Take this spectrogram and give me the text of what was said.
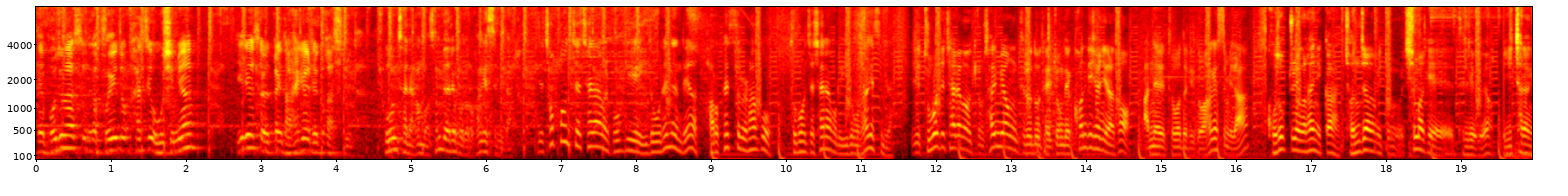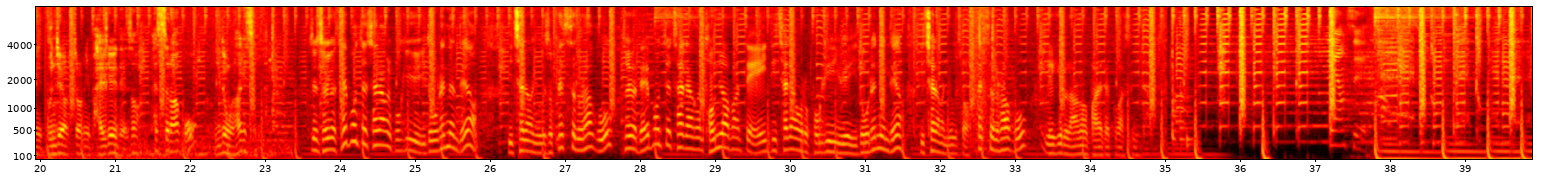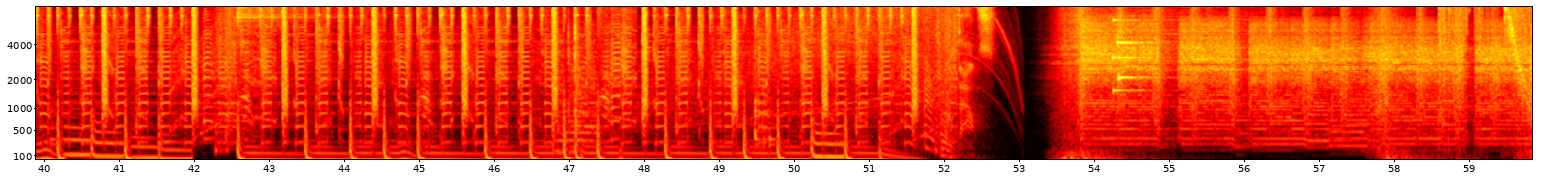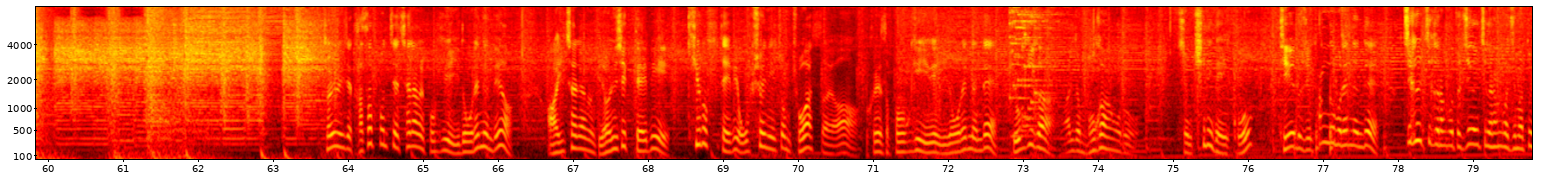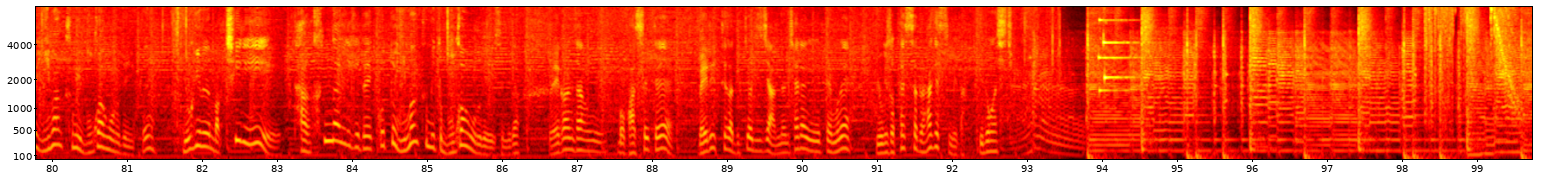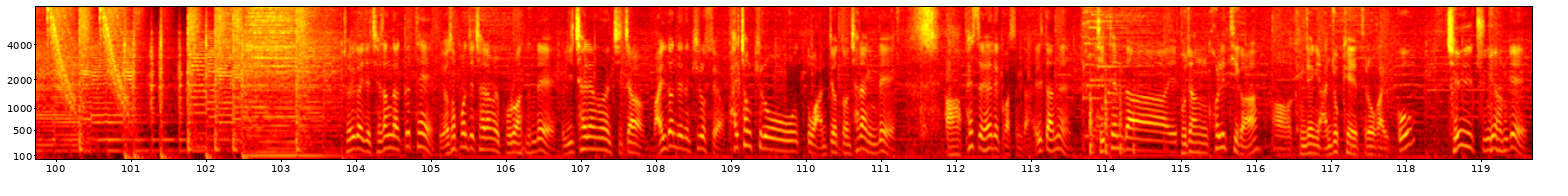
제가 보증할 수 있는 구해족까지 오시면 1에서 10까지 다 해결될 것 같습니다. 좋은 차량 한번 선별해 보도록 하겠습니다. 이제 첫 번째 차량을 보기 위해 이동을 했는데요. 바로 패스를 하고 두 번째 차량으로 이동을 하겠습니다. 이제 두 번째 차량은 좀 설명드려도 될 정도의 컨디션이라서 안내를 드려드리도록 하겠습니다. 고속 주행을 하니까 전자음이 좀 심하게 들리고요. 이 차량이 문제점이 발견이 돼서 패스를 하고 이동을 하겠습니다. 이제 저희가 세 번째 차량을 보기 위해 이동을 했는데요. 이 차량은 여기서 패스를 하고 저희가 네 번째 차량은 더뉴 아반떼 AD 차량으로 보기 위해 이동을 했는데요. 이 차량은 여기서 패스를 하고 얘기를 나눠봐야 될 것 같습니다. 저희는 이제 다섯 번째 차량을 보기 위해 이동을 했는데요. 아, 이 차량은 연식 대비 키로수 대비 옵션이 좀 좋았어요. 그래서 보기 위해 이동을 했는데 여기가 완전 무광으로 지금 칠이 돼 있고 뒤에도 지금 판금을 했는데 찌글찌글한 것도 찌글찌글한 거지만 또 이만큼이 무광으로 돼 있고요. 여기는 막 칠이 다 흩날리기도 했고 또 이만큼이 또 무광으로 돼 있습니다. 외관상 뭐 봤을 때 메리트가 느껴지지 않는 차량이기 때문에 여기서 패스를 하겠습니다. 이동하시죠. 저희가 이제 재상단 끝에 여섯 번째 차량을 보러 왔는데 이 차량은 진짜 말도 안 되는 키로수예요. 8,000km도 안 뛰었던 차량인데 아 패스를 해야 될 것 같습니다. 일단은 디텐다의 도장 퀄리티가 어, 굉장히 안 좋게 들어가 있고 제일 중요한 게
